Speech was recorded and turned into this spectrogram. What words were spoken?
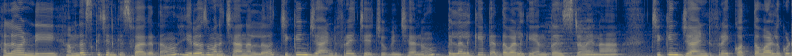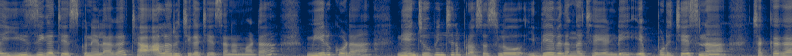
హలో అండి హమ్దస్ కిచెన్కి స్వాగతం. ఈరోజు మన ఛానల్లో చికెన్ జాయింట్ ఫ్రై చేసి చూపించాను. పిల్లలకి పెద్దవాళ్ళకి ఎంతో ఇష్టమైన చికెన్ జాయింట్ ఫ్రై కొత్త వాళ్ళు కూడా ఈజీగా చేసుకునేలాగా చాలా రుచిగా చేశాను అనమాట మీరు కూడా నేను చూపించిన ప్రాసెస్లో ఇదే విధంగా చేయండి. ఎప్పుడు చేసినా చక్కగా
